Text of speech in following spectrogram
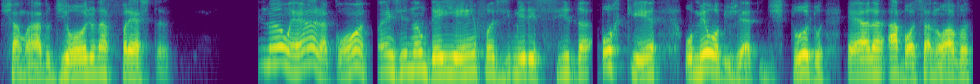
chamado De Olho na Fresta. Não era contra, mas não dei ênfase merecida, porque o meu objeto de estudo era a bossa nova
